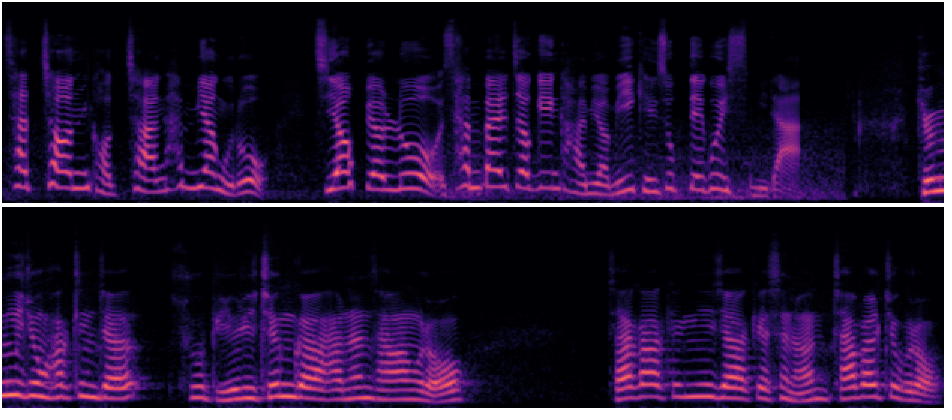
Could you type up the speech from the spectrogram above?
사천, 거창 1명으로 지역별로 산발적인 감염이 계속되고 있습니다. 격리 중 확진자 수 비율이 증가하는 상황으로 자가 격리자께서는 자발적으로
